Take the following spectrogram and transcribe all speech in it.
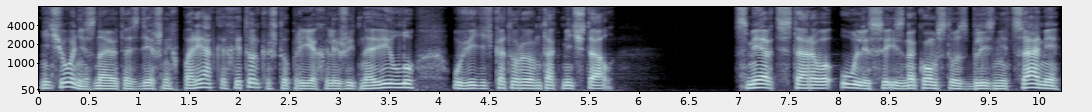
ничего не знают о здешних порядках и только что приехали жить на виллу, увидеть которую он так мечтал. Смерть старого Улиса и знакомство с близнецами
